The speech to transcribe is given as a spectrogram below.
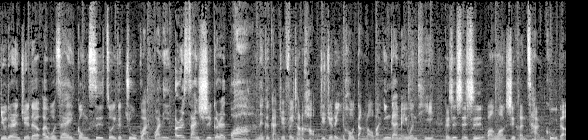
有的人觉得，哎，我在公司做一个。主管管理二三十个人，哇，那个感觉非常的好，就觉得以后当老板应该没问题。可是事实往往是很残酷的，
